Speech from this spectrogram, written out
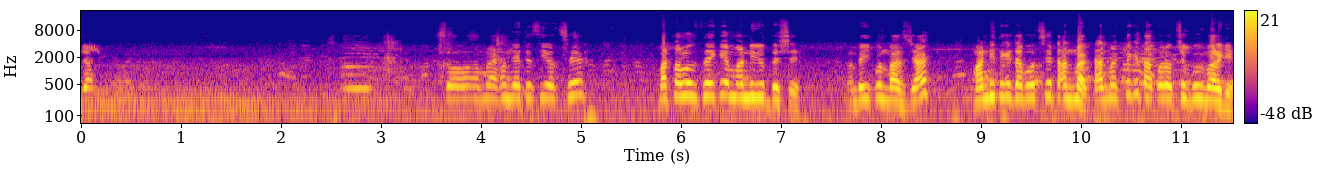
जा তো আমরা এখন যাইতেছি হচ্ছে বাটমালু থেকে মান্ডির উদ্দেশ্যে দেখি কোন বাস যায় মান্ডি থেকে যাবো হচ্ছে টানমার্গ টানমার্গ থেকে তারপরে হচ্ছে গুলমার্গে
